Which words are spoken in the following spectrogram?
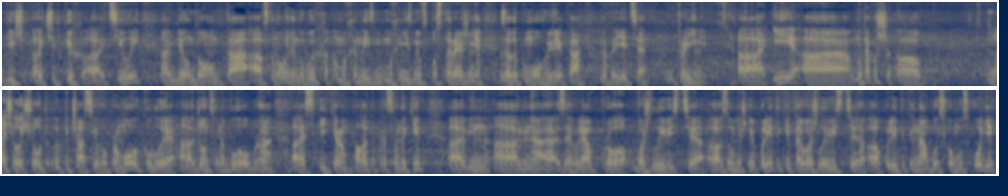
більш чітких цілей білим домом та встановлення нових механізмів механізмів спостереження за допомогою, яка надається Україні. І ми також. Бачили, що от під час його промови, коли е, Джонсона було обрано е, спікером Палати представників, е, він заявляв про важливість зовнішньої політики та важливість політики на близькому сході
